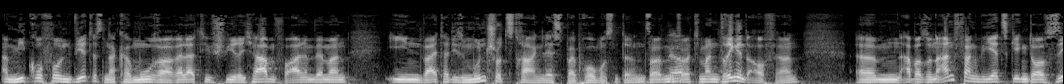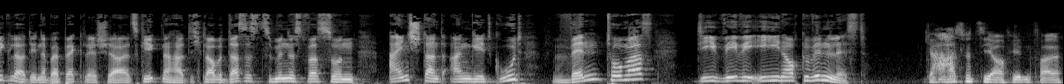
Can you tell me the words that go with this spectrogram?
Am Mikrofon wird es Nakamura relativ schwierig haben, vor allem wenn man ihn weiter diesen Mundschutz tragen lässt bei Promos und dann soll, ja. sollte man dringend aufhören. Ähm, aber so ein Anfang wie jetzt gegen Dolph Ziggler, den er bei Backlash ja als Gegner hat, ich glaube, das ist zumindest was so ein Einstand angeht gut, wenn Thomas die WWE ihn auch gewinnen lässt. Ja, das wird sie ja auf jeden Fall.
